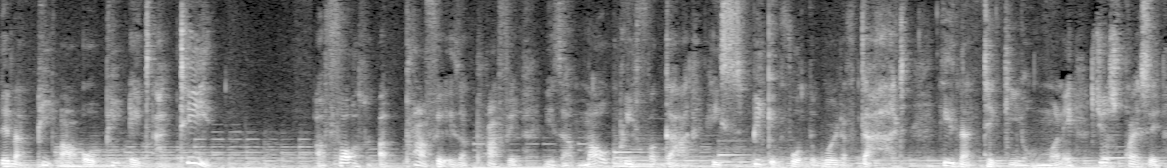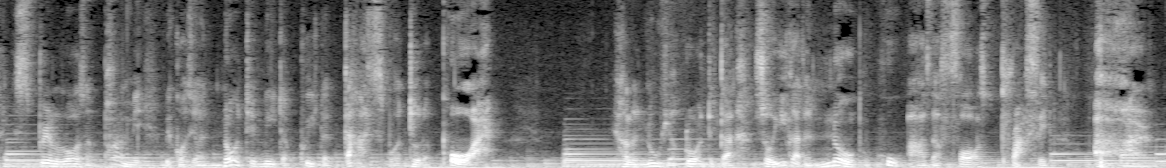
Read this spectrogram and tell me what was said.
They're not P-R-O-P-H-I-T. A false a prophet is a prophet, is a mouthpiece for God. He's speaking forth the word of God. He's not taking your money. Jesus Christ said, Spirit of the Lord is upon me because he anointed me to preach the gospel to the poor. Hallelujah. Glory to God. So you got to know who are the false prophet are.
